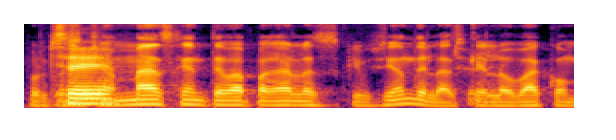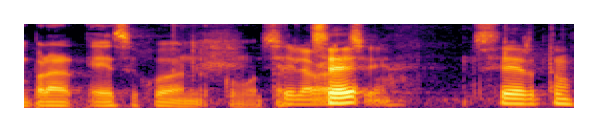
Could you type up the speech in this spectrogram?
porque Sí. mucha más gente va a pagar la suscripción de las Sí. que lo va a comprar ese juego en- como Sí, tal. la Sí. verdad, sí. Cierto.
